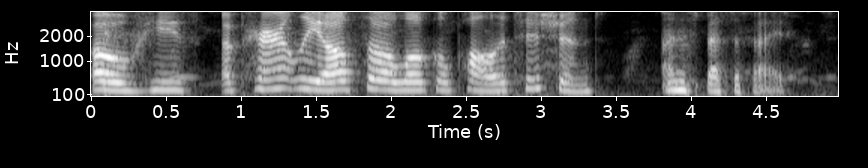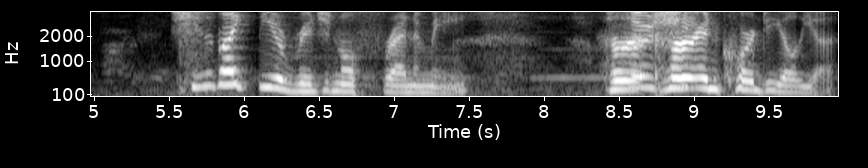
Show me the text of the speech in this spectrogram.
Oh, he's apparently also a local politician. Unspecified. She's like the original frenemy. So Her, she- her and Cordelia.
